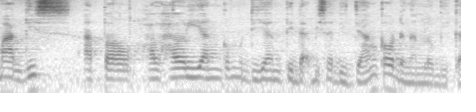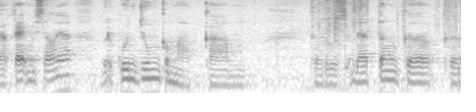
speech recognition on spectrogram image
magis atau hal-hal yang kemudian tidak bisa dijangkau dengan logika. Kayak misalnya berkunjung ke makam terus datang ke ke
